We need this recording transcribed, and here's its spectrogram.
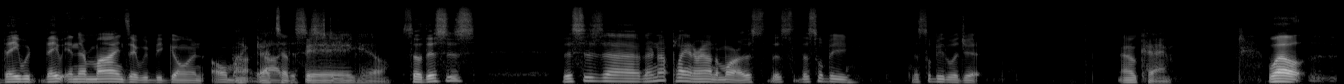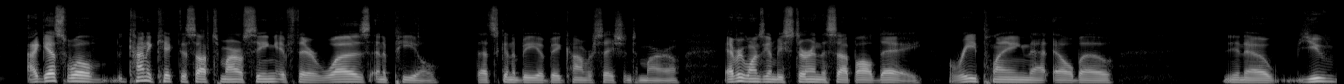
they would they in their minds they would be going, oh my Oh, god, that's a this is steep. big hill. So this is this is uh they're not playing around tomorrow. This this this will be this will be legit. Okay. Well, I guess we'll kind of kick this off tomorrow, seeing if there was an appeal. That's going to be a big conversation tomorrow. Everyone's going to be stirring this up all day, replaying that elbow. You know, you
